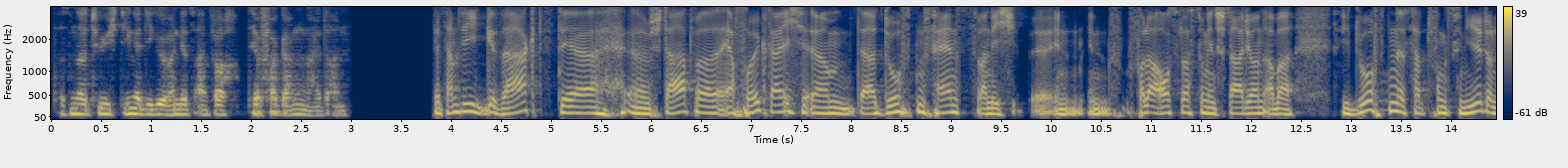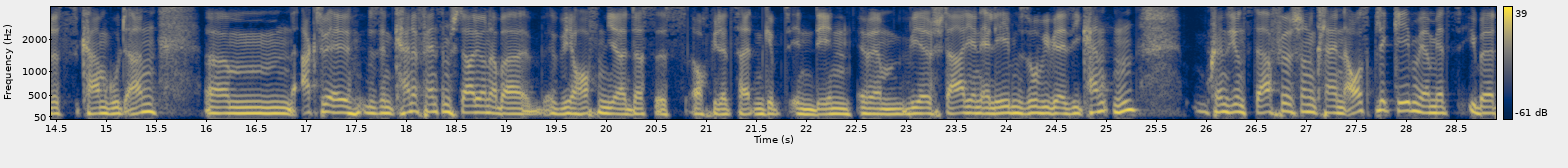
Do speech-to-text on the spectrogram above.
Das sind natürlich Dinge, die gehören jetzt einfach der Vergangenheit an. Jetzt haben Sie gesagt, der äh, Start war erfolgreich. Ähm, da durften Fans zwar nicht äh, in, in voller Auslastung ins Stadion, aber sie durften. Es hat funktioniert und es kam gut an. Ähm, aktuell sind keine Fans im Stadion, aber wir hoffen ja, dass es auch wieder Zeiten gibt, in denen ähm, wir Stadien erleben, so wie wir sie kannten. Können Sie uns dafür schon einen kleinen Ausblick geben? Wir haben jetzt über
